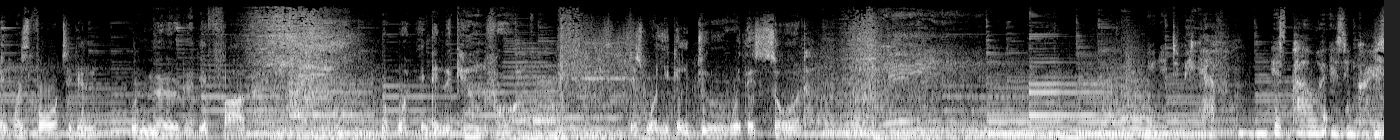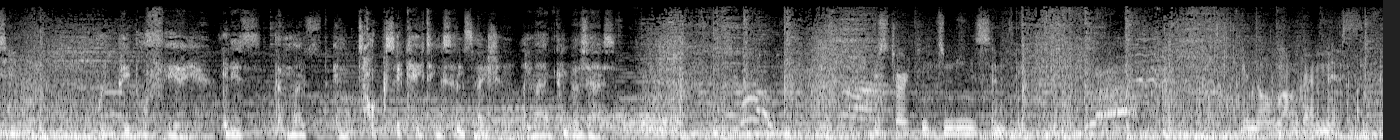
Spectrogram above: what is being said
It was Vortigern who murdered your father. But what you didn't account for is what you can do with this sword. You need to be careful. His power is increasing. When people fear you, it is the most intoxicating sensation a man can possess. You're starting to mean something. You're no longer a myth.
